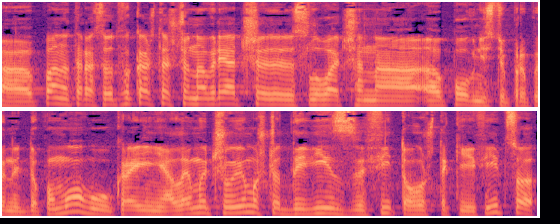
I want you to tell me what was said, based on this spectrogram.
Е, Пане Тарасе, от ви кажете, що навряд чи Словаччина е, повністю припинить допомогу Україні, але ми чуємо, що девіз Фі того ж таки Фіцо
